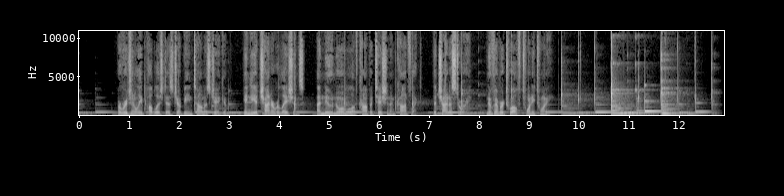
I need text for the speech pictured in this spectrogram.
Originally published as Jabin Thomas Jacob, India China Relations, A New Normal of Competition and Conflict, The China Story, November 12, 2020.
